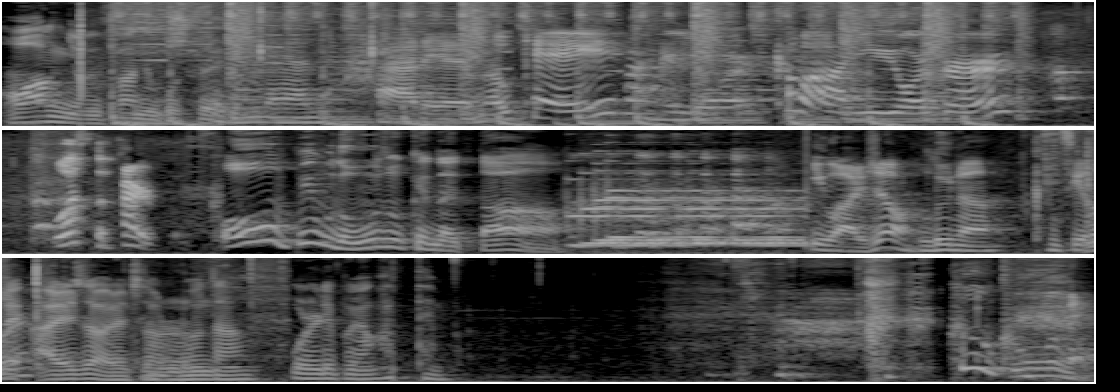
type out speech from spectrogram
어학 연수하는 곳을 Manhattan. Okay. Come on, New Yorker. What's the purpose? 오 피부 너무 좋겠다 했다. 이거 알죠? 루나 컨실러. 네, 알죠 알죠 루나 올리브영 핫템. 그거 궁금해.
